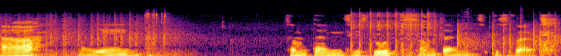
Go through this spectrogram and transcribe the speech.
Ah, my aim. Sometimes it's good, sometimes it's bad.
